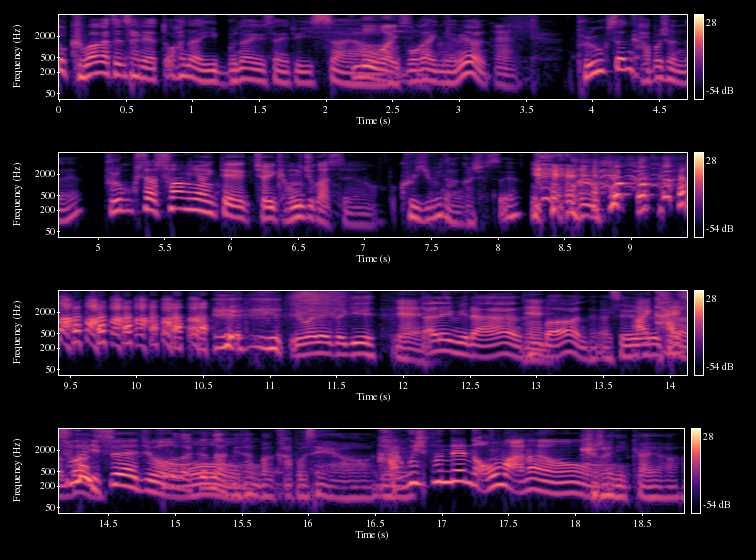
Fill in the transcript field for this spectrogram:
또 그와 같은 사례가 또 하나 이 문화유산에 또 있어요. 뭐가 있습니까? 뭐가 있냐면 예. 불국산 가보셨나요? 불국사 수학여행 때 저희 경주 갔어요. 그 이후에 안 가셨어요? 예. 이번에 저기 예. 딸내미랑 예. 한번 아니, 갈 한번 수가 있어야죠. 코로나 끝나면 한번 가보세요. 네. 가고 싶은 데는 너무 많아요. 그러니까요.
